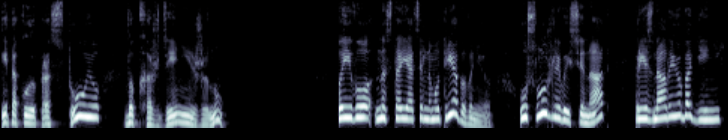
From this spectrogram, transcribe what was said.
и такую простую в обхождении жену. По его настоятельному требованию услужливый сенат признал ее богиней.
